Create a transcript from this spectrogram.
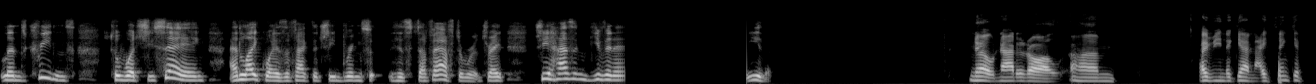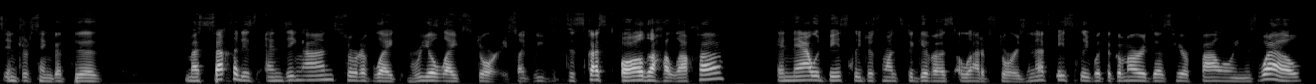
lends credence to what she's saying and likewise the fact that she brings his stuff afterwards right she hasn't given it either no not at all um i mean again i think it's interesting that the Masachet is ending on sort of like real life stories. Like we've discussed all the halacha, and now it basically just wants to give us a lot of stories. And that's basically what the Gemara does here following as well.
